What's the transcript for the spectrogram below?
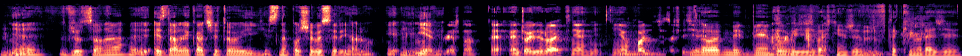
Mhm. nie? Wrzucona z daleka, czy to jest na potrzeby serialu. Nie, nie wiem. wiesz, no, enjoy the ride, nie? Nie, nie obchodzi cię, co się dzieje. No, miałem powiedzieć właśnie, że w takim razie,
